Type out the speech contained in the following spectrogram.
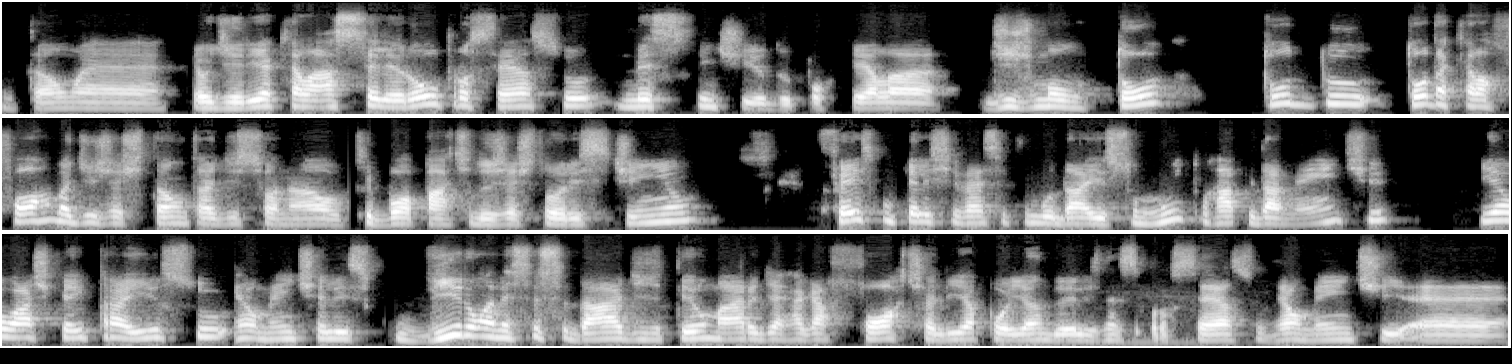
Então, é, eu diria que ela acelerou o processo nesse sentido, porque ela desmontou tudo, toda aquela forma de gestão tradicional que boa parte dos gestores tinham, fez com que eles tivessem que mudar isso muito rapidamente. E eu acho que aí para isso realmente eles viram a necessidade de ter uma área de RH forte ali apoiando eles nesse processo, realmente é,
